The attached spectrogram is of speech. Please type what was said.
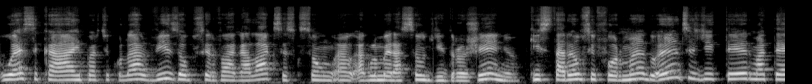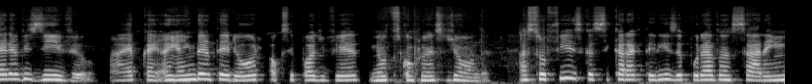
O SKA, em particular, visa observar galáxias que são aglomeração de hidrogênio que estarão se formando antes de ter matéria visível, a época ainda anterior ao que se pode ver em outros comprimentos de onda. A astrofísica se caracteriza por avançar em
